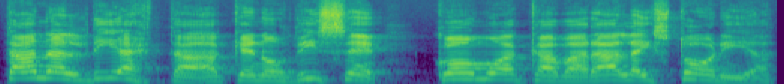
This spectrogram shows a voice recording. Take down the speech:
Tan al día está que nos dice cómo acabará la historia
